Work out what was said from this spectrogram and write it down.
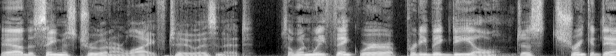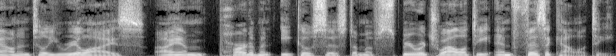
yeah, the same is true in our life, too, isn't it? So when we think we're a pretty big deal, just shrink it down until you realize I am part of an ecosystem of spirituality and physicality.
